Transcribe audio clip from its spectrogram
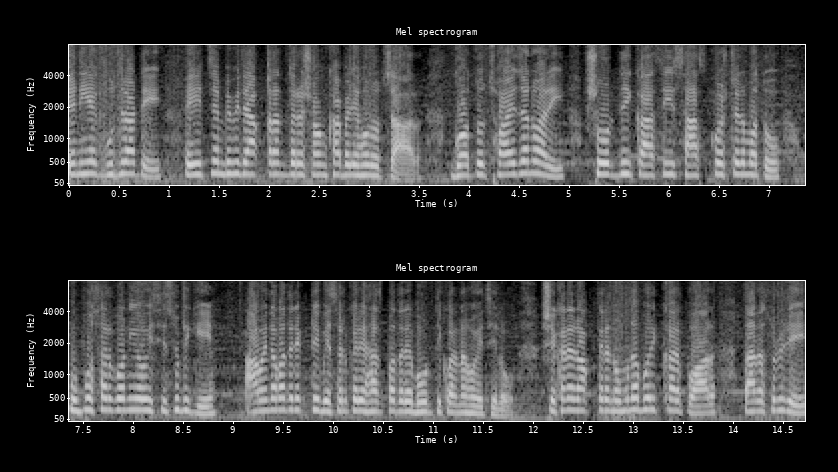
এ নিয়ে গুজরাটে এইচ এমপিভিতে আক্রান্তের সংখ্যা বেড়ে হলো চার। গত ছয় জানুয়ারি সর্দি, কাশি, শ্বাসকষ্টের মতো উপসর্গ নিয়ে ওই শিশুটিকে আহমেদাবাদের একটি বেসরকারি হাসপাতালে ভর্তি করানো হয়েছিল। সেখানে রক্তের নমুনা পরীক্ষার পর তার শরীরে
